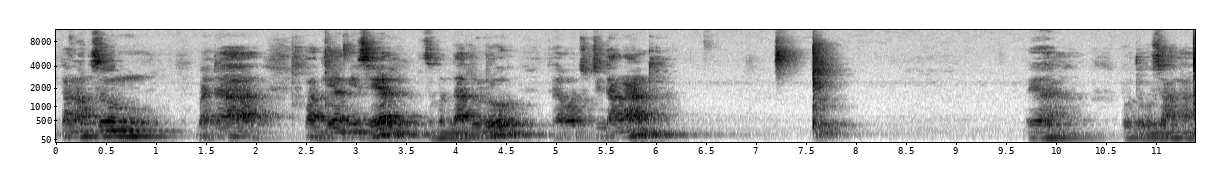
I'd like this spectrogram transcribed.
Kita langsung pada bagian isir sebentar dulu. Saya mau cuci tangan. Ya butuh usaha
